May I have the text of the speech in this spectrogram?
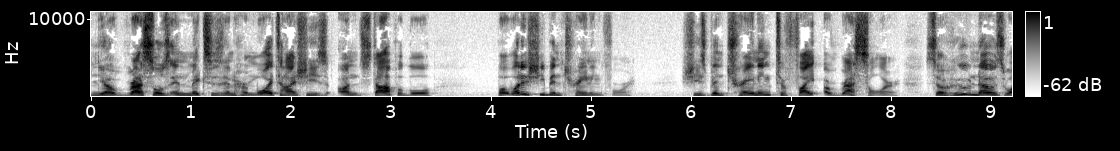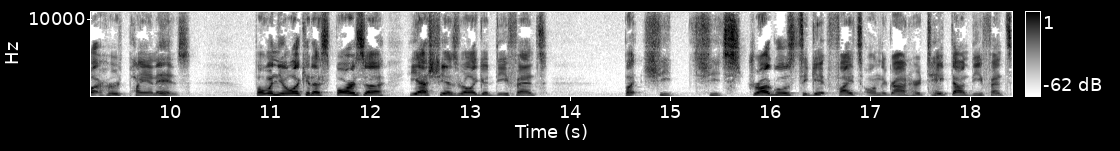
you know wrestles and mixes in her Muay Thai, she's unstoppable. But what has she been training for? She's been training to fight a wrestler. So who knows what her plan is? But when you look at Esparza, yes, she has really good defense, but she she struggles to get fights on the ground. Her takedown defense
